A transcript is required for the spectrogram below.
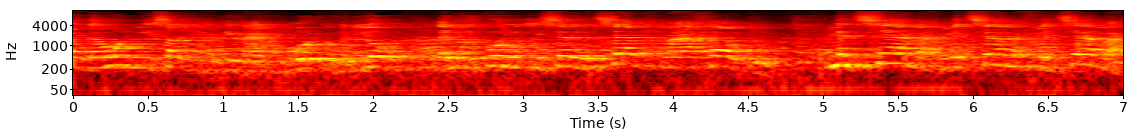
هذا هو ال message اللي حبيت نعبره لكم اليوم انه يكون الانسان متسامح مع خاوته. متسامح متسامح متسامح.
